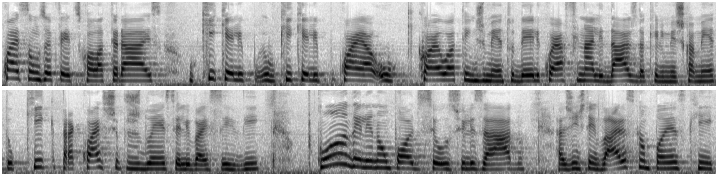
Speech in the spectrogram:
quais são os efeitos colaterais, o que, que ele, o que, que ele, qual é, o, qual é o atendimento dele, qual é a finalidade daquele medicamento, o que para quais tipos de doença ele vai servir, quando ele não pode ser utilizado. A gente tem várias campanhas que,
